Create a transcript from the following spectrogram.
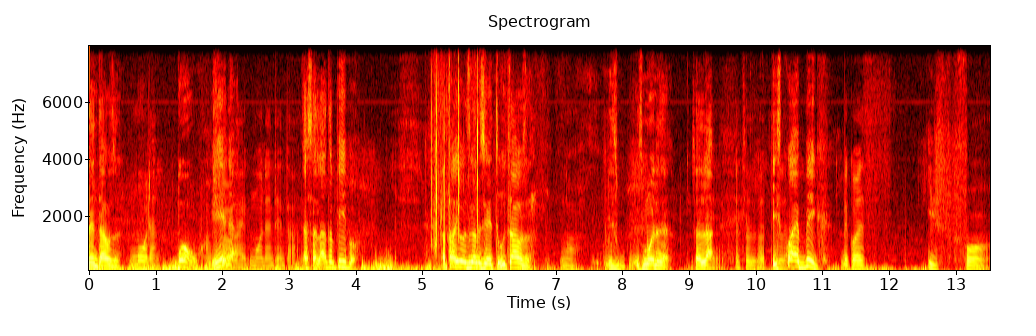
Ten thousand. More than. Whoa! I'm You hear sure, that? like more than ten thousand. That's a lot of people. I thought you was gonna say two thousand. No, It's, it's more than that. It's a lot. yeah, it's a lot. It's a lot. quite big. because if for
